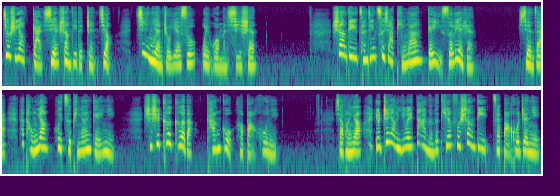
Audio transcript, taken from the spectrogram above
就是要感谢上帝的拯救，纪念主耶稣为我们牺牲。上帝曾经赐下平安给以色列人，现在他同样会赐平安给你，时时刻刻的看顾和保护你。小朋友，有这样一位大能的天赋上帝在保护着你，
